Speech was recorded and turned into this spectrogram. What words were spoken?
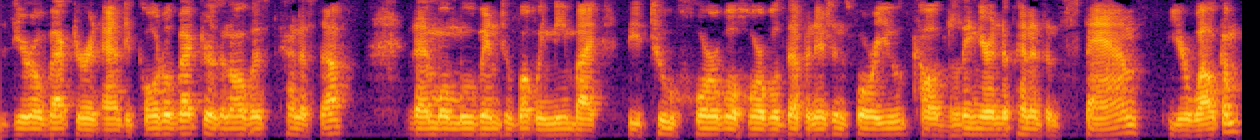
zero vector and antipodal vectors and all this kind of stuff. Then we'll move into what we mean by these two horrible, horrible definitions for you called linear independence and span. You're welcome.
